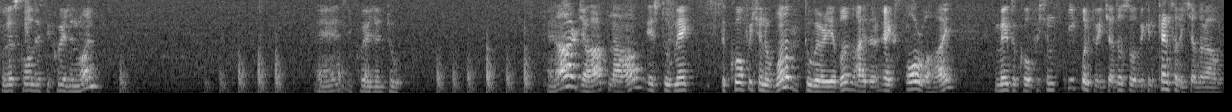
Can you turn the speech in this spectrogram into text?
So let's call this equation 1 and equation 2. And our job now is to make the coefficient of one of the two variables, either x or y, make the coefficients equal to each other so we can cancel each other out.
